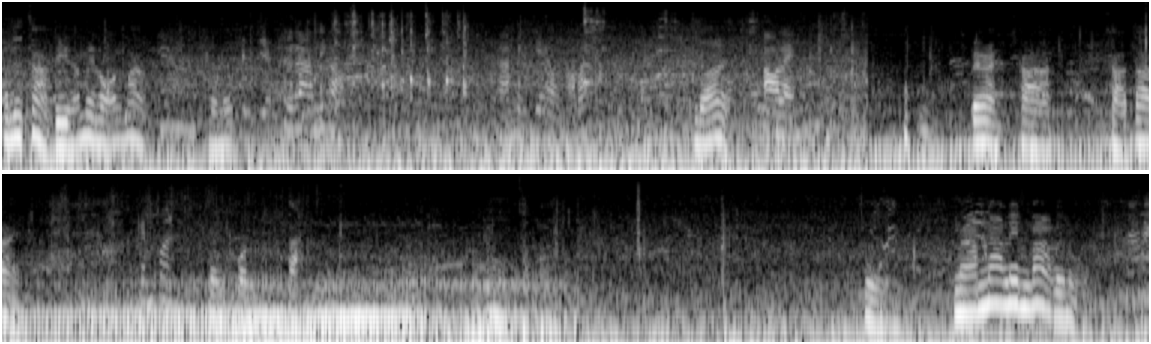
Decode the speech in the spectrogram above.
บรรยากาศดีนะไม่ร้อนมากตอนนี้คือน้ำนี่ก่อนน้ำเป็นแก้วเอาปะได้ เอาอะไรเป็นไง ชา ชาใต้ เข้มข้นเป็นคนปะอืมสะพานโอ้ น้ำน่าเล่นมากเลยหนูใช่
